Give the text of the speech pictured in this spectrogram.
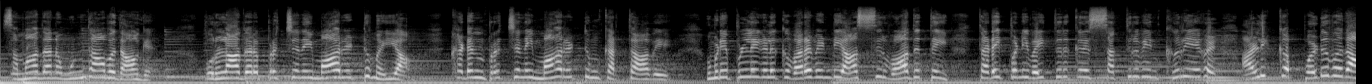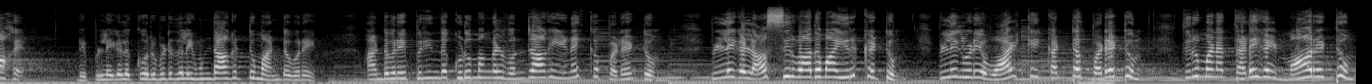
சமாதானம் உண்டாவதாக. பொருளாதார பிரச்சனை மாறட்டும் ஐயா. கடன் பிரச்சனை மாறட்டும் கர்த்தாவே. உம்முடைய பிள்ளைகளுக்கு வர வேண்டிய ஆசீர்வாதத்தை தடை பண்ணி வைத்திருக்கிற சத்ருவின் கிரியைகள் அழிக்கப்படுவதாக. உடைய பிள்ளைகளுக்கு ஒரு விடுதலை உண்டாகட்டும் ஆண்டவரே. ஆண்டவரே பிரிந்த குடும்பங்கள் ஒன்றாக இணைக்கப்படட்டும். பிள்ளைகள் ஆசீர்வாதமாய் இருக்கட்டும். பிள்ளைகளுடைய வாழ்க்கை கட்டப்படட்டும். திருமண தடைகள் மாறட்டும்.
